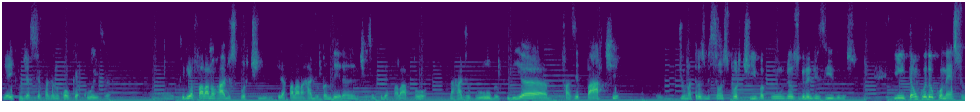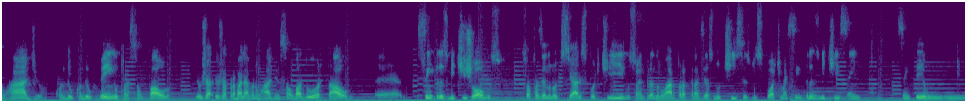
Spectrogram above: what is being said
e aí podia ser fazendo qualquer coisa. Queria falar no rádio esportivo, eu queria falar na rádio Bandeirantes, eu queria falar, pô, na Rádio Globo, eu queria fazer parte de uma transmissão esportiva com meus grandes ídolos. E então, quando eu começo no rádio, quando eu, quando eu venho para São Paulo, eu já, eu já trabalhava no rádio em Salvador, tal, é, sem transmitir jogos, só fazendo noticiário esportivo, só entrando no ar para trazer as notícias do esporte, mas sem transmitir, sem, sem ter um,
